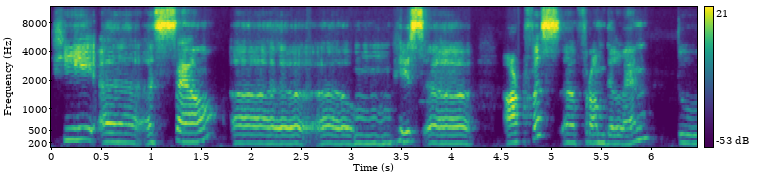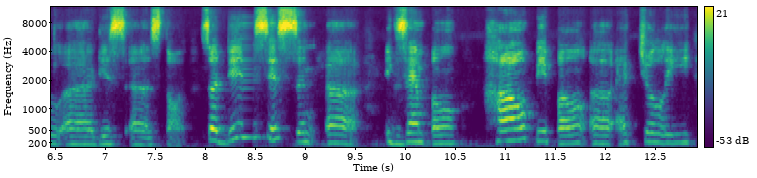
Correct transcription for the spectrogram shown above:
he uh, sell uh, um, his uh, harvest uh, from the land to uh, this stall. So this is an example how people actually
